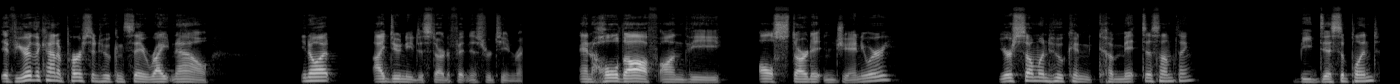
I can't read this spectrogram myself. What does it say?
If you're the kind of person who can say right now, you know what? I do need to start a fitness routine right and hold off on the I'll start it in January. You're someone who can commit to something, be disciplined,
